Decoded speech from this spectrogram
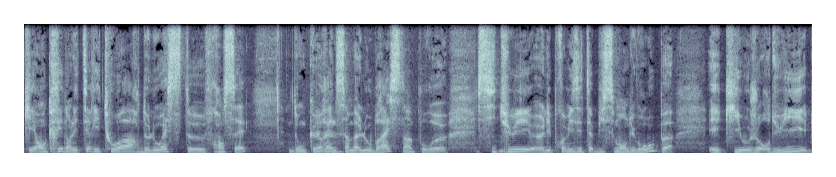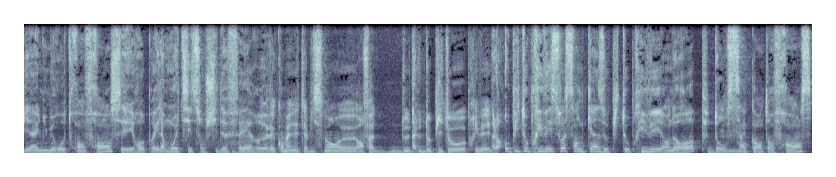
qui est ancré dans les territoires de l'Ouest français donc euh, Rennes, Saint-Malo, Brest, hein, pour euh, situer euh, les premiers établissements du groupe, et qui aujourd'hui eh bien, est numéro 3 en France et repris la moitié de son chiffre d'affaires. Avec combien d'établissements, enfin d'hôpitaux privés? Alors hôpitaux privés, 75 hôpitaux privés en Europe, dont 50 mhm. en France,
